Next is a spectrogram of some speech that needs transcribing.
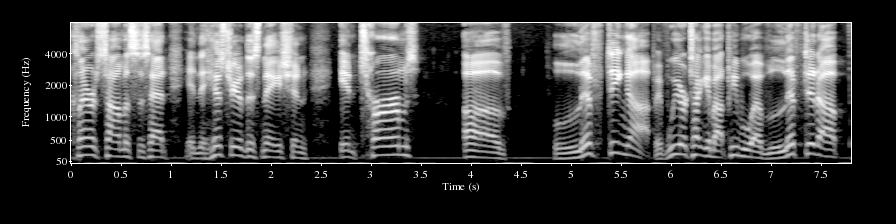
Clarence Thomas has had in the history of this nation in terms of lifting up. If we are talking about people who have lifted up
